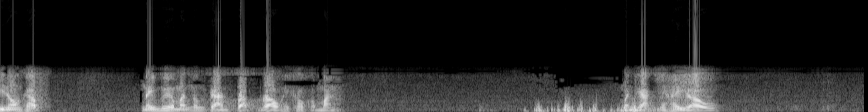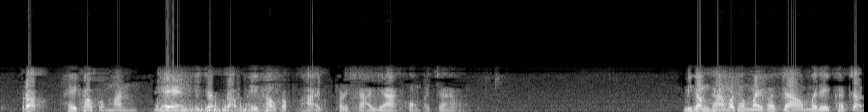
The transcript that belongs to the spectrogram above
พี่น้องครับ ในเมื่อมันต้องการปรับเราให้เข้ากับมัน มันอยากจะให้เราปรับให้เข้ากับมัน แทนที่จะปรับให้เข้ากับภายพระฉายาของพระเจ้า มีคำถามว่าทำไมพระเจ้าไม่ได้ขจัด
